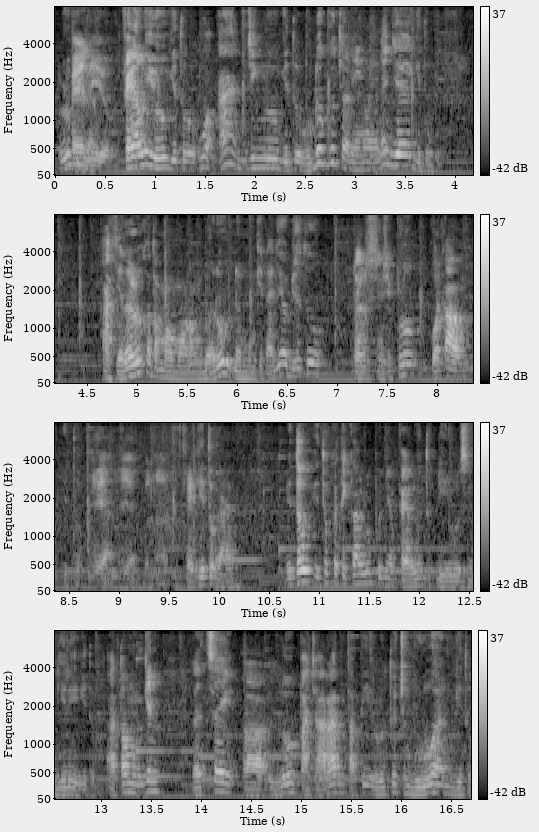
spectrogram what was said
lu Value. punya value. gitu. Wah anjing lu gitu. Udah gue cari yang lain aja gitu. Akhirnya lu ketemu sama orang baru dan mungkin aja abis itu relationship lu work out gitu. Iya iya benar. Kayak gitu kan itu itu ketika lu punya value untuk diri lu sendiri gitu. Atau mungkin let's say uh, lu pacaran tapi lu tuh cemburuan gitu.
